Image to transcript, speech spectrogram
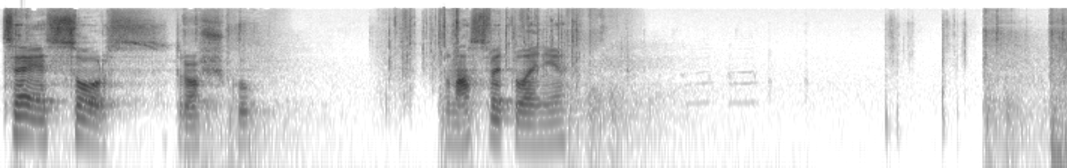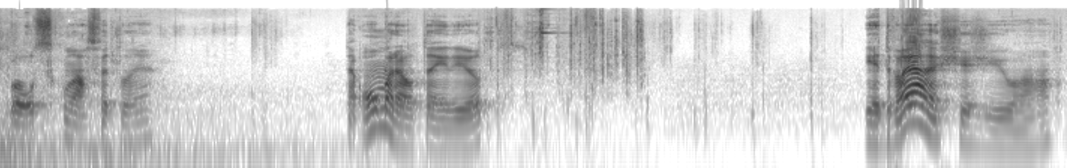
CS Source trošku. To nasvetlenie. Polsku nasvetlenie. Tak umrel ten idiot. Je dvaja ešte žijú, aha.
